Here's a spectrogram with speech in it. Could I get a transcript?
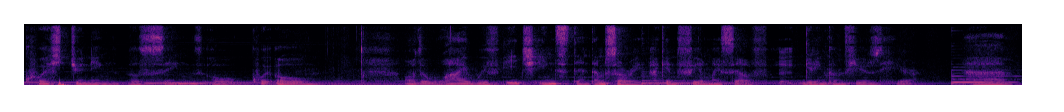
questioning those things, or or or the why with each instant. I'm sorry, I can feel myself uh, getting confused here. Um,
